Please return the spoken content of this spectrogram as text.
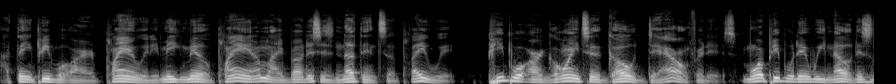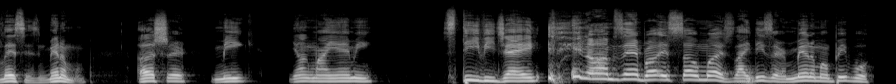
i think people are playing with it. Meek mill playing. I'm like bro this is nothing to play with people are going to go down for this. More people than we know. This list is minimum. Usher meek young miami stevie j. You know what i'm saying bro? It's so much. Like these are minimum people.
